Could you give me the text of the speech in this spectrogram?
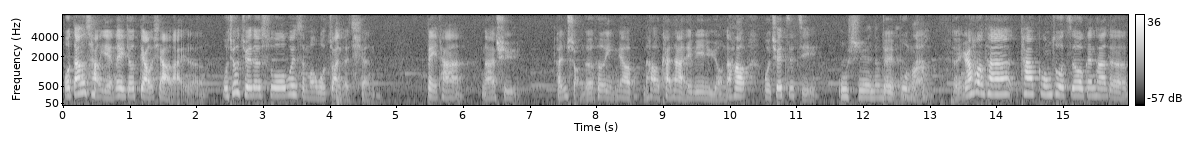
我当场眼泪就掉下来了。我就觉得说，为什么我赚的钱被他拿去很爽的喝饮料，然后看他的 A V 旅游，然后我却自己五十元都对不能对，然后他他工作之后跟他的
